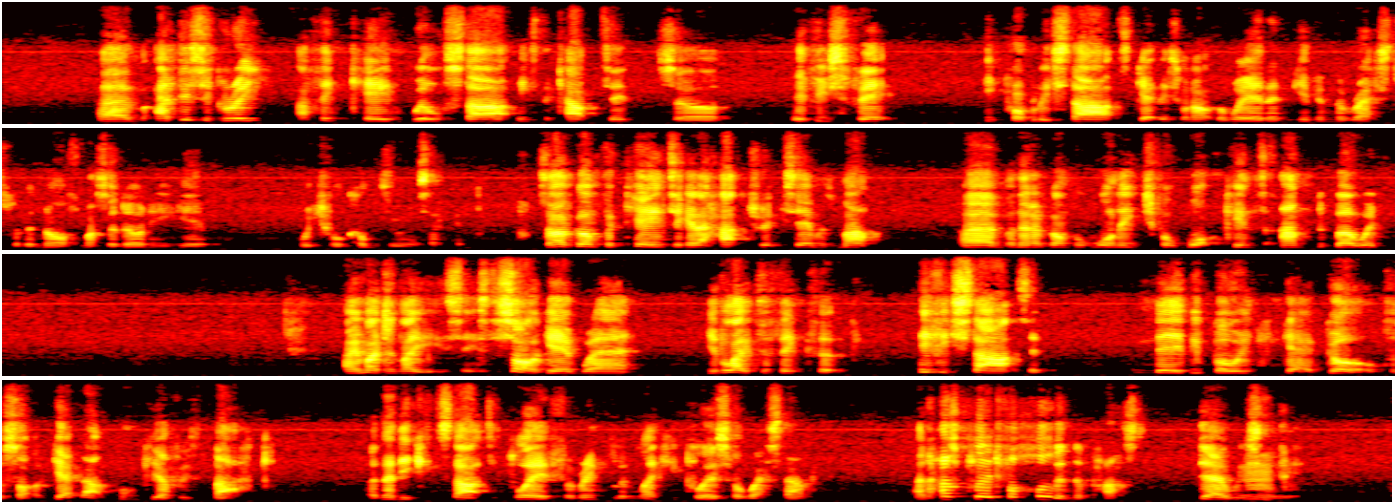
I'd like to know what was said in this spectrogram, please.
Um, I disagree. I think Kane will start. He's the captain, so if he's fit, he probably starts. Get this one out of the way, and then give him the rest for the North Macedonia game, which we'll come to in a second. So I've gone for Kane to get a hat trick, same as Matt, um, and then I've gone for one each for Watkins and Bowen. I imagine like it's, it's the sort of game where you'd like to think that if he starts maybe Bowen can get a goal to sort of get that monkey off his back, and then he can start to play for England like he plays for West Ham, and has played for Hull in the past. Dare we say? Mm.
